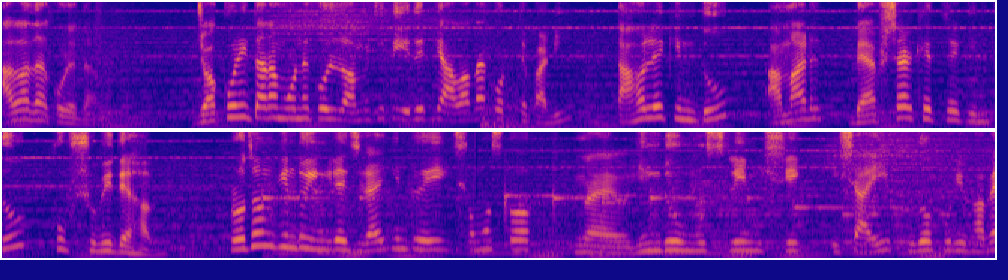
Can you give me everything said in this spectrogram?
আলাদা করে দেওয়া। যখনই তারা মনে করল আমি যদি এদেরকে আলাদা করতে পারি, তাহলে কিন্তু আমার ব্যবসার ক্ষেত্রে কিন্তু খুব সুবিধে হবে। প্রথম কিন্তু ইংরেজরাই, কিন্তু এই সমস্ত হিন্দু, মুসলিম, শিখ, ইসাই পুরোপুরিভাবে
